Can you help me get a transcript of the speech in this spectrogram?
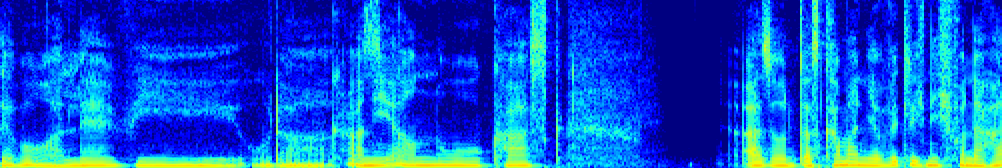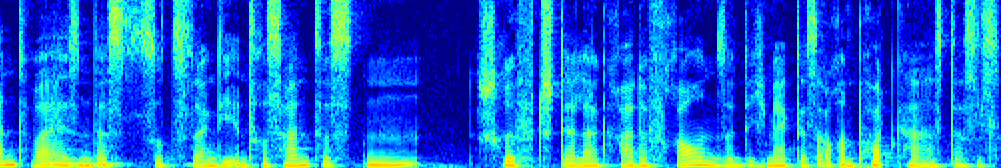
Deborah Levy oder Kask. Annie Ernaux, Kask. Also das kann man ja wirklich nicht von der Hand Mhm. weisen, dass sozusagen die interessantesten Schriftsteller gerade Frauen sind. Ich merke das auch im Podcast, dass es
